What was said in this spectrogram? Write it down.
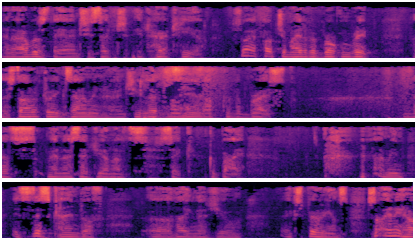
And I was there, and she said it hurt here. So I thought she might have a broken rib. I started to examine her, and she led my hand up to the breast. And that's when I said, You're not sick. Goodbye. I mean, it's this kind of uh, thing that you experience. So, anyhow,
